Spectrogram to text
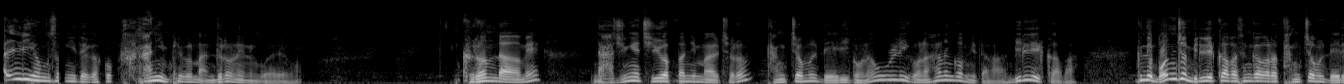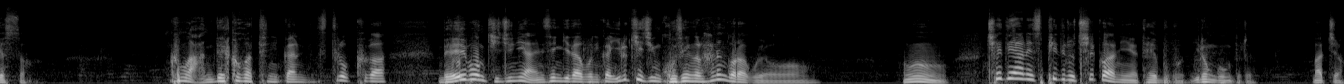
빨리 형성이 돼 갖고 강한 임팩을 만들어내는 거예요. 그런 다음에 나중에 지유 아빠님 말처럼 당점을 내리거나 올리거나 하는 겁니다. 밀릴까봐. 근데 먼저 밀릴까봐 생각을 하고 당점을 내렸어. 그러면 안 될 것 같으니까 스트로크가 매번 기준이 안 생기다 보니까 이렇게 지금 고생을 하는 거라고요. 응. 최대한의 스피드로 칠 거 아니에요. 대부분 이런 공들은 맞죠?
